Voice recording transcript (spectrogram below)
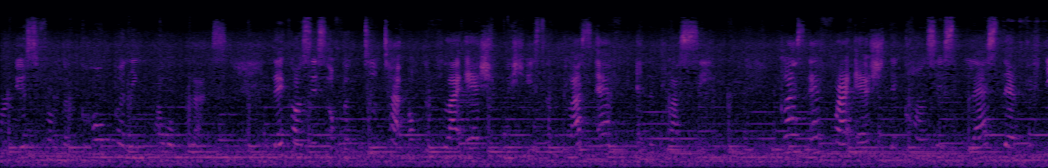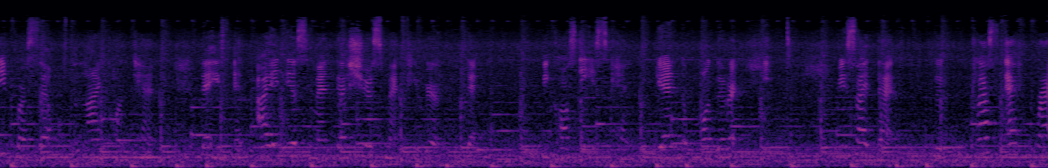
produced from the coal-burning power plants. They consist of the two types of the fly ash, which is the Class F and the Class C. Class F fly ash that consists less than 50% of the lime content. There is an ideal cementitious material that because it can gain the moderate heat. Besides that, the Class F fly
